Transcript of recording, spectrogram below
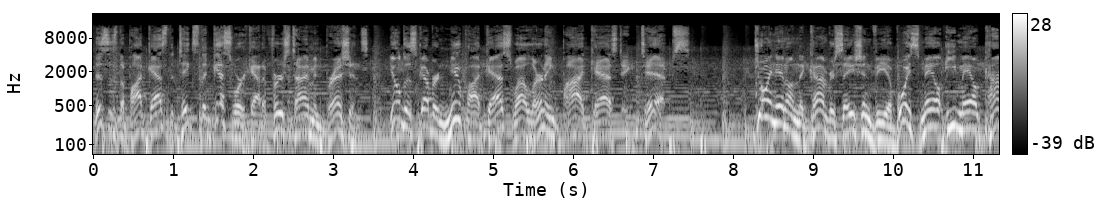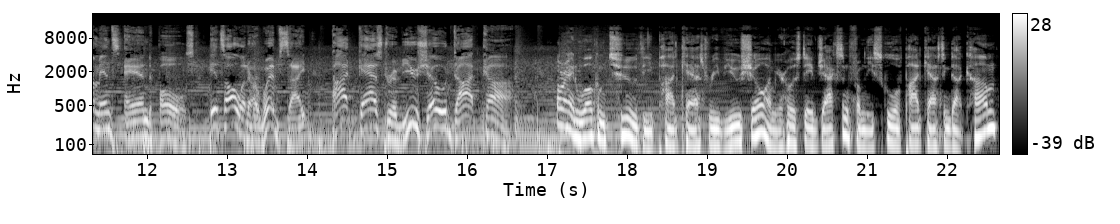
This is the podcast that takes the guesswork out of first time impressions. You'll discover new podcasts while learning podcasting tips. Join in on the conversation via voicemail, email, comments, and polls. It's all at our website, podcastreviewshow.com. All right, welcome to the podcast review show. I'm your host, Dave Jackson from the School of Podcasting.com.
